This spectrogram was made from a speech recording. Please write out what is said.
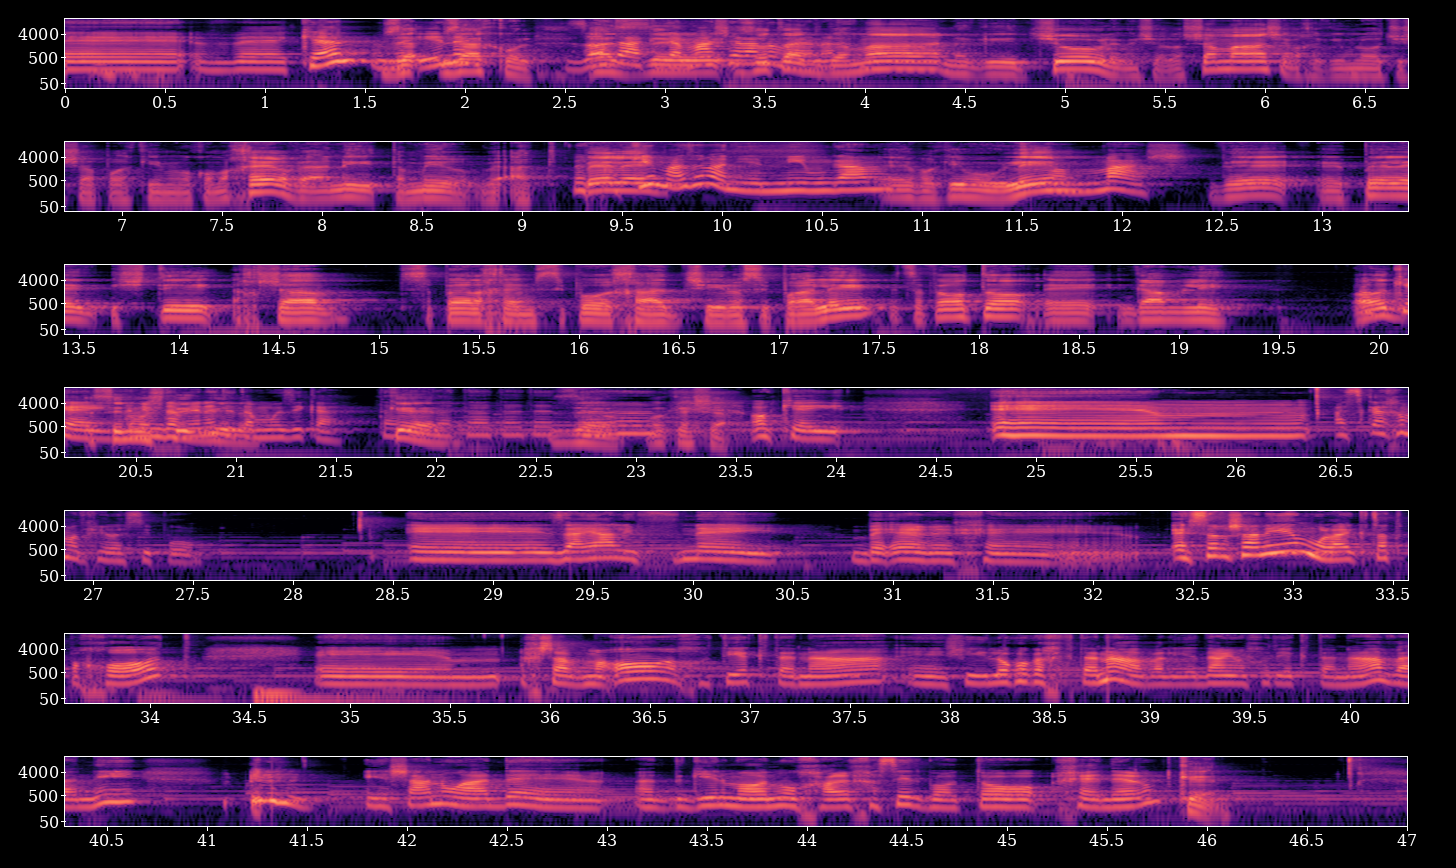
וכן, זה, והנה, זה הכל. זאת אז, ההקדמה אה, שלנו. זאת ואנחנו- ההקדמה, נגיד שוב, למי שלא שמע, שמחכים לעוד שישה פרקים במקום אחר, ואני, תמיר, ואת פלג. ופרקים, מה זה מעניינים גם? פרקים מעולים. ממש. ופלג, אשתי, עכשיו תספר לכם סיפור אחד שהיא לא סיפרה לי, ותספר אותו גם לי. עוד אוקיי, עשינו אני מספיק מדמיינת את. המוזיקה. כן. זהו, בבקשה. אוקיי, אז ככה מתחיל הסיפור. אה, זה היה לפני בערך אה, עשר שנים, אולי קצת פחות. אה, עכשיו, מאור, אחותי הקטנה, אה, שהיא לא כל כך קטנה, אבל היא עדיין אחותי הקטנה, ואני ישנו עד, עד גיל מאוד מאוחר יחסית באותו חדר. כן,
